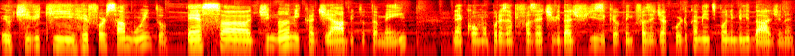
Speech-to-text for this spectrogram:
eu tive que reforçar muito essa dinâmica de hábito também, né? Como por exemplo fazer atividade física, eu tenho que fazer de acordo com a minha disponibilidade, né?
